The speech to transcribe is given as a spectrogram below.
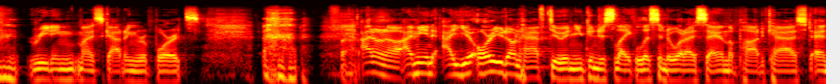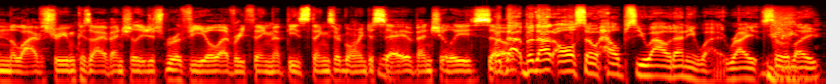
reading my scouting reports. I don't know. I mean, I, you, or you don't have to, and you can just like listen to what I say on the podcast and the live stream because I eventually just reveal everything that these things are going to say eventually. So but that but that also helps you out anyway, right? So like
